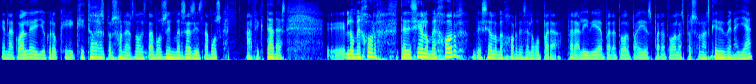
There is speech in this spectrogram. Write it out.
en la cual eh, yo creo que, que, todas las personas, ¿no? Estamos inmersas y estamos afectadas. Eh, lo mejor, te deseo lo mejor, deseo lo mejor desde luego para, para Libia, para todo el país, para todas las personas que viven allá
